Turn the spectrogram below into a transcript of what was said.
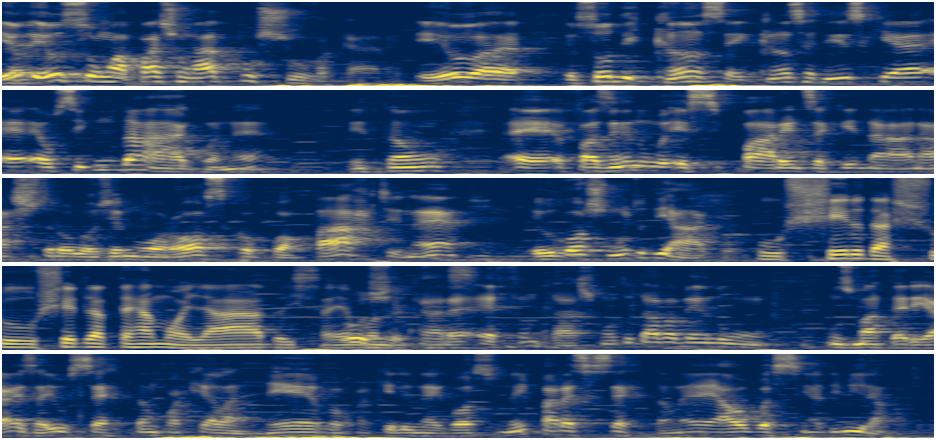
Eu, eu sou um apaixonado por chuva, cara. Eu, é, eu sou de câncer e câncer diz que é, é, é o signo da água, né? Então, é, fazendo esse parênteses aqui na, na, astrologia, no horóscopo à parte, né? Uhum. Eu gosto muito de água. O cheiro da chuva, o cheiro da terra molhada, isso aí Poxa, é Poxa, cara, é fantástico. Quando eu tava vendo um, uns materiais aí, o sertão com aquela neva, com aquele negócio, nem parece sertão, né? É algo assim admirável.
